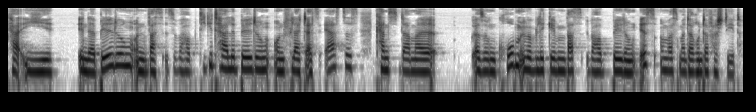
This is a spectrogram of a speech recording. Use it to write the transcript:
KI in der Bildung und was ist überhaupt digitale Bildung? Und vielleicht als erstes kannst du da mal also einen groben Überblick geben, was überhaupt Bildung ist und was man darunter versteht.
